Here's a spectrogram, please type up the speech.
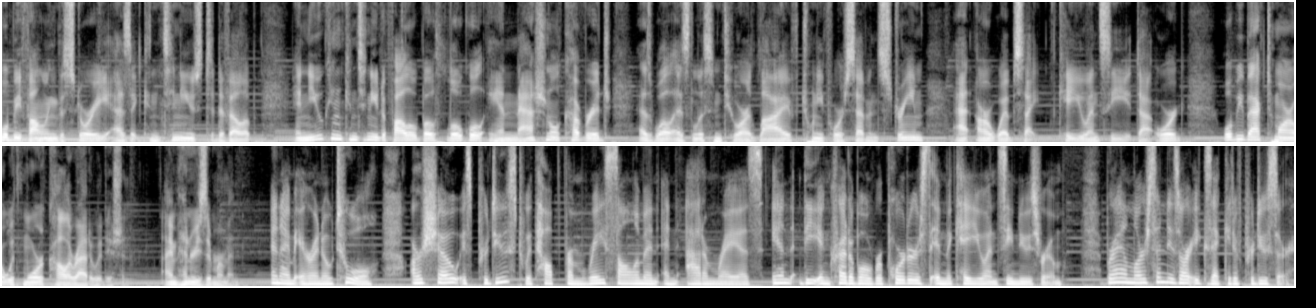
We'll be following the story as it continues to develop, and you can continue to follow both local and national coverage, as well as listen to our live 24 7 stream at our website, kunc.org We'll be back tomorrow with more Colorado Edition. I'm Henry Zimmerman. And I'm Erin O'Toole. Our show is produced with help from Ray Solomon and Adam Reyes and the incredible reporters in the KUNC newsroom. Brian Larson is our executive producer.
